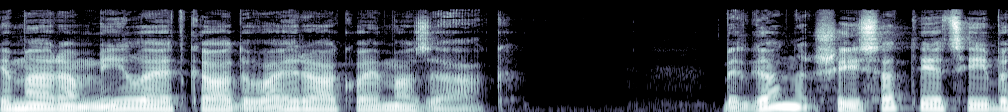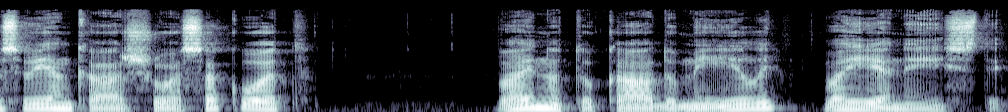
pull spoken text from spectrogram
piemēram, mīlēt kādu vairāk vai mazāk, bet gan šīs attiecības vienkāršo sakot, vai nu tu kādu mīli vai ienīsti.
